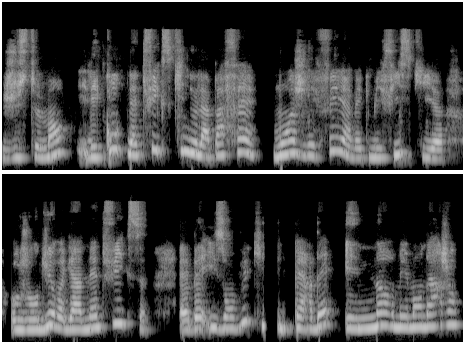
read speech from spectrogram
justement les comptes Netflix. Qui ne l'a pas fait Moi, je l'ai fait avec mes fils qui euh, aujourd'hui regardent Netflix. Eh ben, ils ont vu qu'ils perdaient énormément d'argent.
